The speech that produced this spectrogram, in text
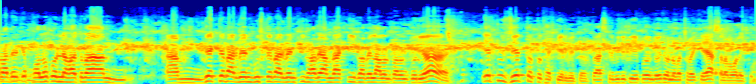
আমাদেরকে ফলো করলে হয়তো বা দেখতে পারবেন বুঝতে পারবেন কীভাবে আমরা কীভাবে লালন পালন করি হ্যাঁ? এ টু জেড তথ্য থাকি এর ভিতর। তো আজকের ভিডিওটি এই পর্যন্তই ধন্যবাদ সবাইকে আসসালামু আলাইকুম।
